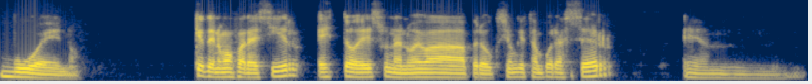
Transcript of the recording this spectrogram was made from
Bueno, ¿qué tenemos para decir? Esto es una nueva producción que están por hacer en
